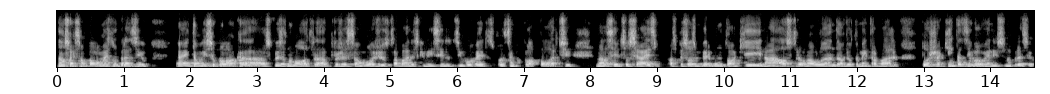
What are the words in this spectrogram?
não só em São Paulo, mas no Brasil. É, então, isso coloca as coisas numa outra projeção. Hoje, os trabalhos que vêm sendo desenvolvidos, por exemplo, pelo aporte nas redes sociais, as pessoas me perguntam aqui na Áustria ou na Holanda, onde eu também trabalho, poxa, quem está desenvolvendo isso no Brasil?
